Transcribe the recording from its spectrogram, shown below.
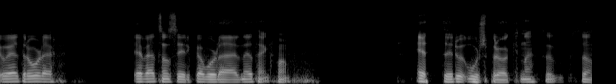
Jo, jeg tror det. Jeg vet sånn cirka hvor det er når jeg tenker meg om. Etter ordspråkene. Så, så.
